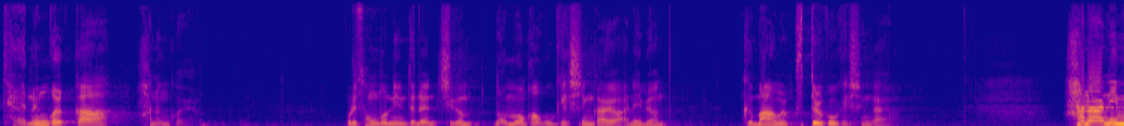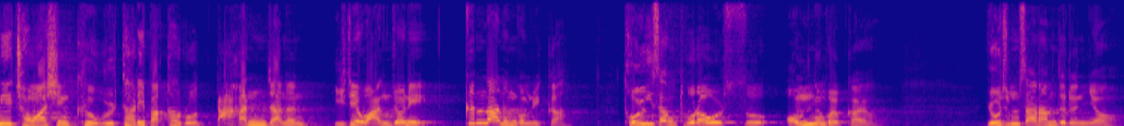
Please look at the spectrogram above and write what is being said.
되는 걸까 하는 거예요. 우리 성도님들은 지금 넘어가고 계신가요? 아니면 그 마음을 붙들고 계신가요? 하나님이 정하신 그 울타리 밖으로 나간 자는 이제 완전히 끝나는 겁니까? 더 이상 돌아올 수 없는 걸까요? 요즘 사람들은요,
